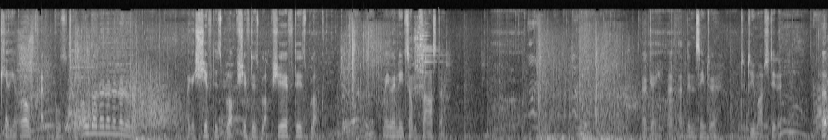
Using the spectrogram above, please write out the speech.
kill you. Oh crap, it pulls the tool. Oh no no no no no no no. Okay, shift is block, shift is block, shift is block. Maybe I need something faster. Okay, that, that didn't seem to to do much, did it? Up.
